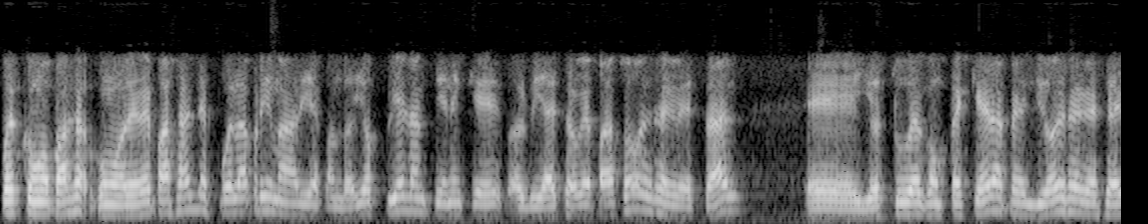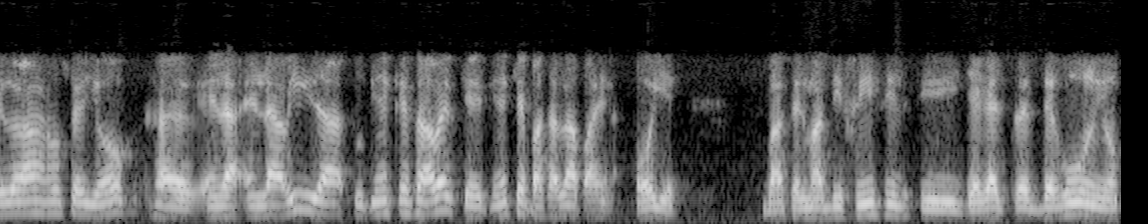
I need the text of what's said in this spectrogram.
Pues como pasa, como debe pasar después de la primaria, cuando ellos pierdan tienen que olvidarse lo que pasó y regresar. Eh, yo estuve con Pesquera, perdió y regresé a Ídola Rosselló. O sea, en, la, en la vida tú tienes que saber que tienes que pasar la página. Oye, va a ser más difícil si llega el 3 de junio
